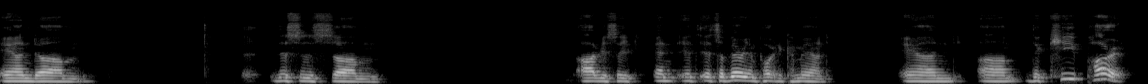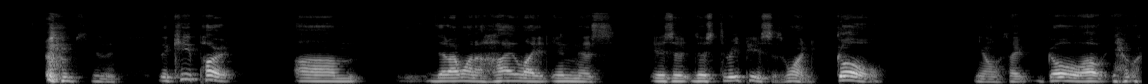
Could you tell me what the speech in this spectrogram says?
And um, this is um, obviously, and it, it's a very important command. And um, the key part, excuse me, the key part um, that I want to highlight in this is there's three pieces. One, go, you know, it's like go out, you know,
